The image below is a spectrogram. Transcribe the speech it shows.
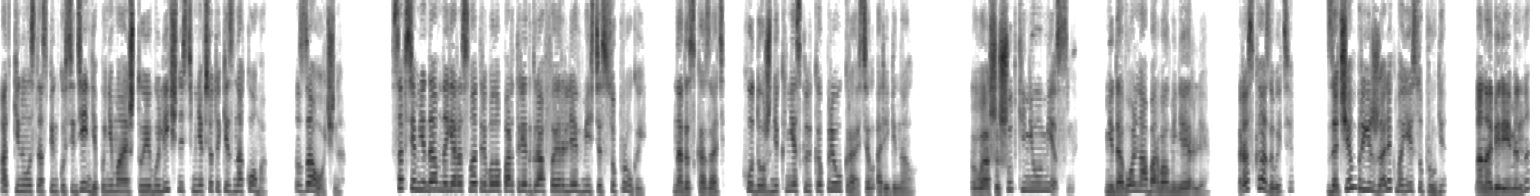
Откинулась на спинку сиденья, понимая, что его личность мне все-таки знакома. Заочно. Совсем недавно я рассматривала портрет графа Эрле вместе с супругой. Надо сказать, художник несколько приукрасил оригинал. «Ваши шутки неуместны», Недовольно оборвал меня Эрли. «Рассказывайте. Зачем приезжали к моей супруге? Она беременна?»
